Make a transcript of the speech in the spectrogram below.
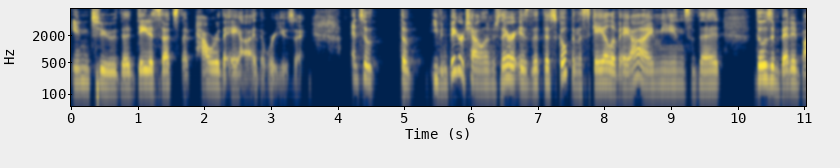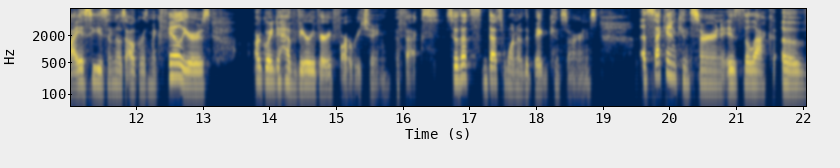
into the data sets that power the AI that we're using. And so the even bigger challenge there is that the scope and the scale of AI means that those embedded biases and those algorithmic failures are going to have very very far reaching effects. So that's that's one of the big concerns. A second concern is the lack of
